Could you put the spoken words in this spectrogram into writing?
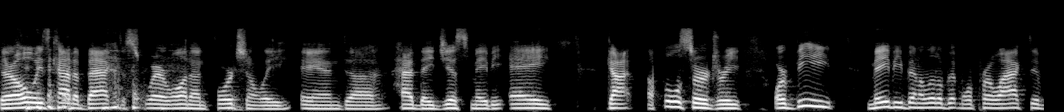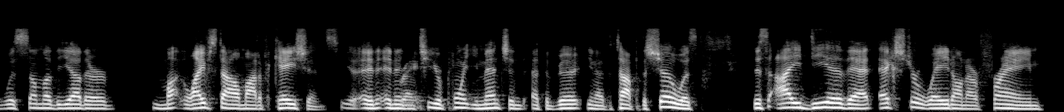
they're always kind of back to square one, unfortunately. And uh, had they just maybe a got a full surgery or b maybe been a little bit more proactive with some of the other mo- lifestyle modifications. And, and right. to your point, you mentioned at the very, you know, at the top of the show was this idea that extra weight on our frame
